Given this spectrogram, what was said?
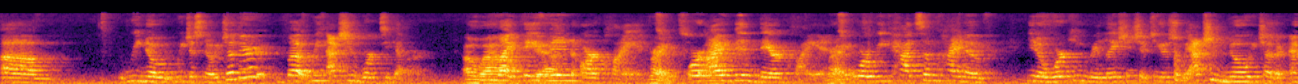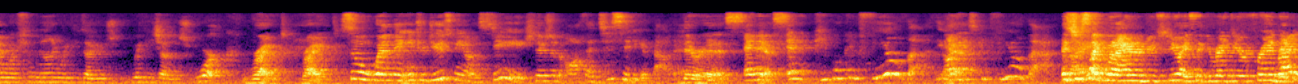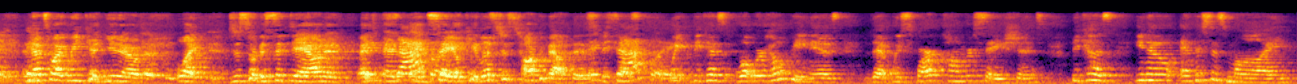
um, we know, we just know each other, but we actually work together. oh wow, Like they've yeah. been our client. Right, Or right. I've been their client. Right. Or we've had some kind of, you know, working relationship together. So we actually know each other and we're familiar with each other's with each other's work. right, right. So when they introduce me on stage, there's an authenticity about it. There is, and yes. it, and people can feel that. The Yeah. audience can feel that. It's just like when I introduced you, I said you're my dear friend, and, Right. and that's why we can, you know, like just sort of sit down and, and, and, and say, okay, let's just talk about this Exactly. because we, because what we're hoping is that we spark conversations because you know, and this is my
